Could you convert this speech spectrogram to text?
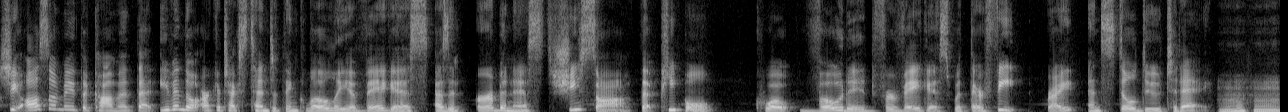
she also made the comment that even though architects tend to think lowly of Vegas as an urbanist, she saw that people, quote, voted for Vegas with their feet, right? And still do today. Mm-hmm.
